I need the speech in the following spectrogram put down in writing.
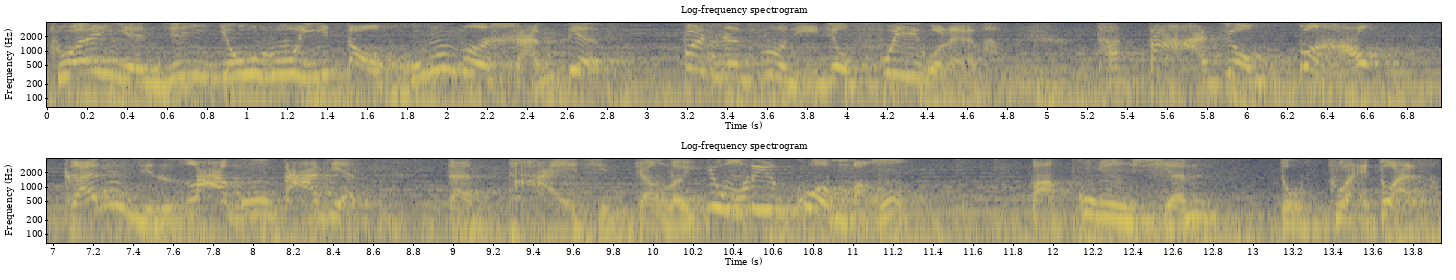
转眼间犹如一道红色闪电。奔着自己就飞过来了，他大叫不好，赶紧拉弓搭箭，但太紧张了，用力过猛，把弓弦都拽断了。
